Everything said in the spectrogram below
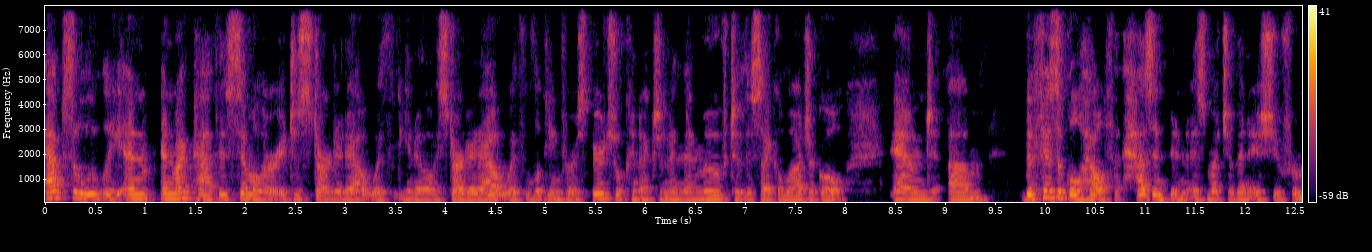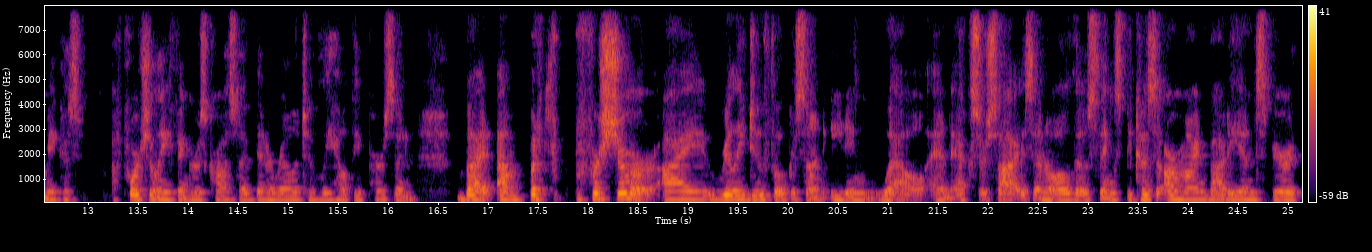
Absolutely. And and my path is similar. It just started out with, you know, I started out with looking for a spiritual connection and then moved to the psychological. And um, the physical health hasn't been as much of an issue for me because fortunately, fingers crossed, I've been a relatively healthy person. But um, but f- for sure, I really do focus on eating well and exercise and all those things because our mind, body, and spirit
